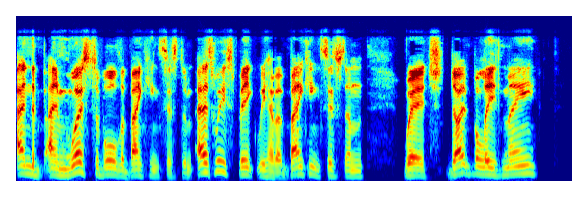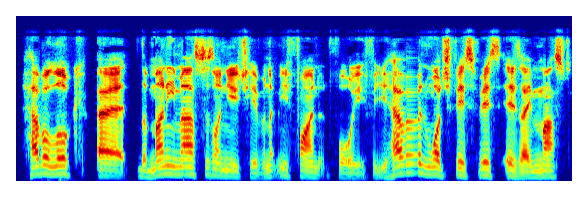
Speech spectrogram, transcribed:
And, the, and worst of all, the banking system. As we speak, we have a banking system which, don't believe me, have a look at the Money Masters on YouTube and let me find it for you. If you haven't watched this, this is a must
